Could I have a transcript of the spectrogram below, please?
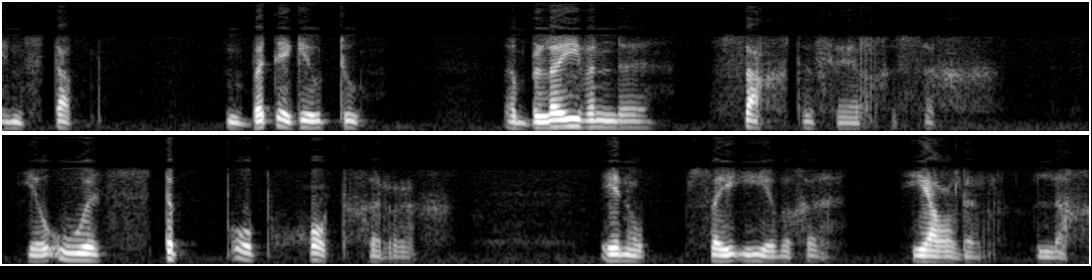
en stap bid ek jou toe 'n blywende sagte vergesig jou oë stip op God gerig en op sy ewige helder lig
